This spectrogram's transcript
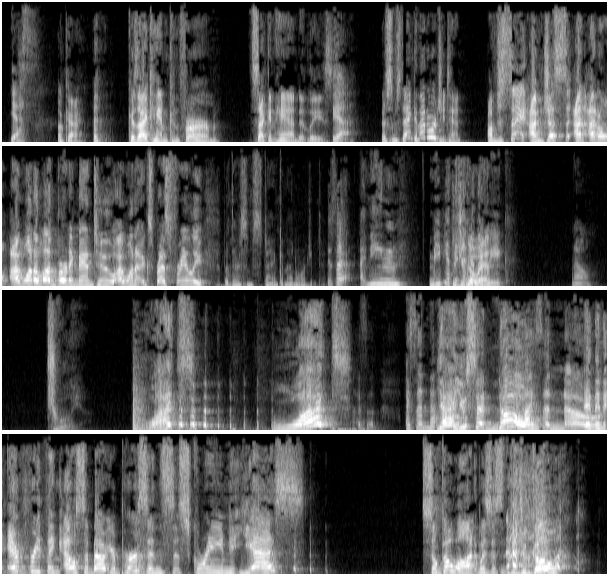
Yes. Okay, because I can confirm, secondhand at least. Yeah. There's some stank in that orgy tent. I'm just saying. I'm just. I, I don't. I want to love Burning Man too. I want to express freely, but there's some stank in that orgy tent. Is there? I mean, maybe at Did the you end go of the in? week. No. Julia. What? what? I said. No. Yeah, you said no. I said no. And then everything else about your person s- screamed yes. So go on. Was this? Did you go?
